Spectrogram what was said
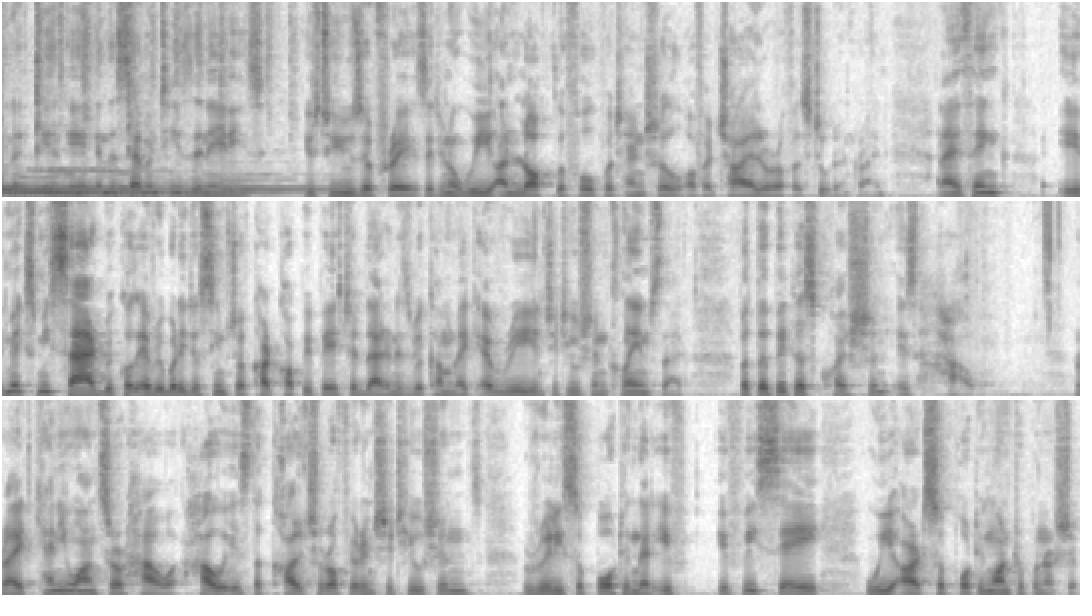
In, in, in the 70s and 80s, used to use a phrase that, you know, we unlock the full potential of a child or of a student, right? And I think it makes me sad because everybody just seems to have cut, copy, pasted that and it's become like every institution claims that. But the biggest question is how, right? Can you answer how? How is the culture of your institutions really supporting that? If, if we say we are supporting entrepreneurship,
